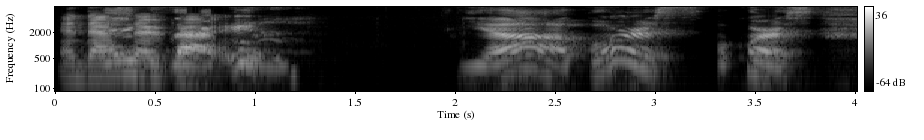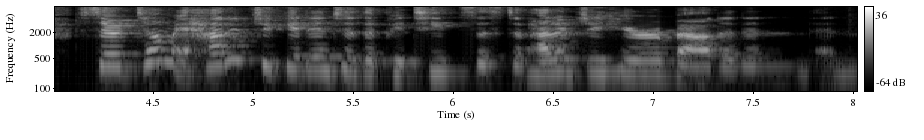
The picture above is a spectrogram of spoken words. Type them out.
and that's exactly. okay. Yeah, of course, of course. So tell me, how did you get into the petite system? How did you hear about it? And, and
